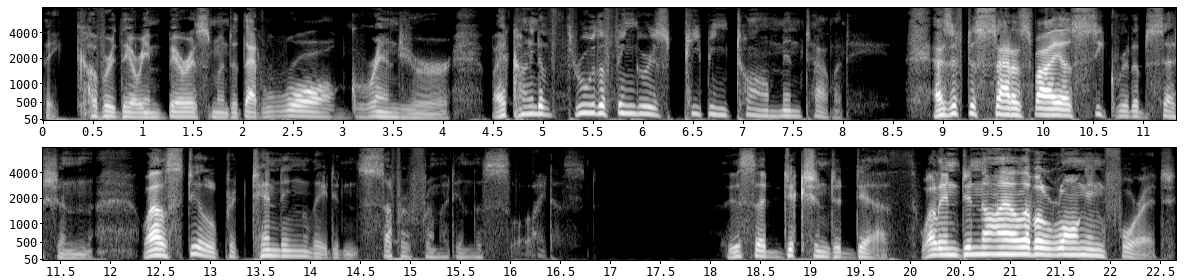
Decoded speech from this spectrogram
they covered their embarrassment at that raw grandeur by a kind of through the fingers peeping Tom mentality, as if to satisfy a secret obsession, while still pretending they didn't suffer from it in the slightest. This addiction to death while in denial of a longing for it,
